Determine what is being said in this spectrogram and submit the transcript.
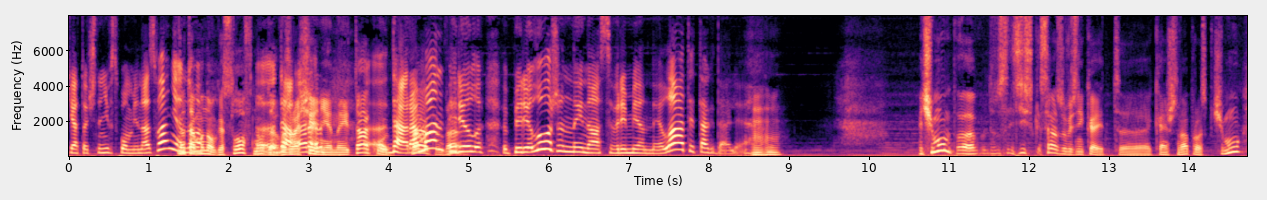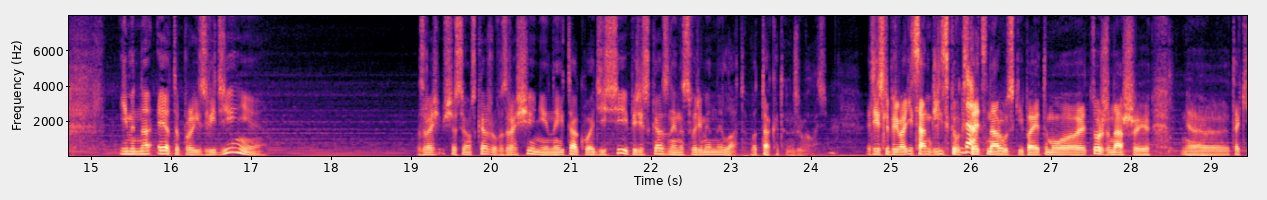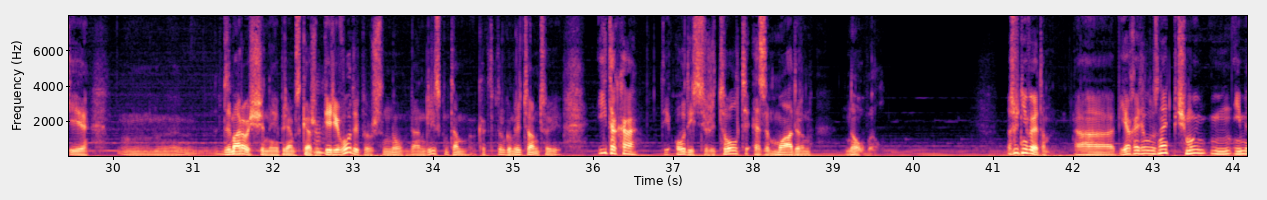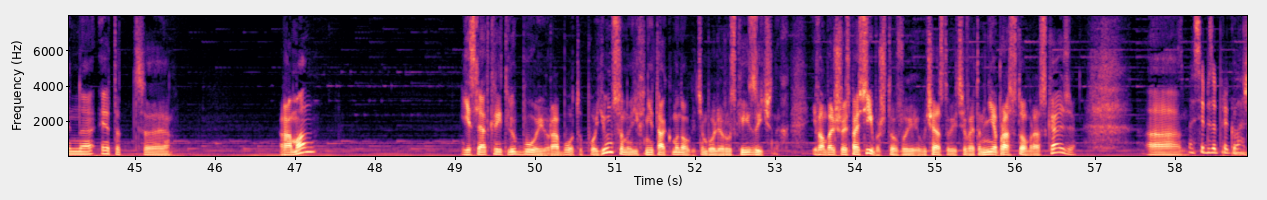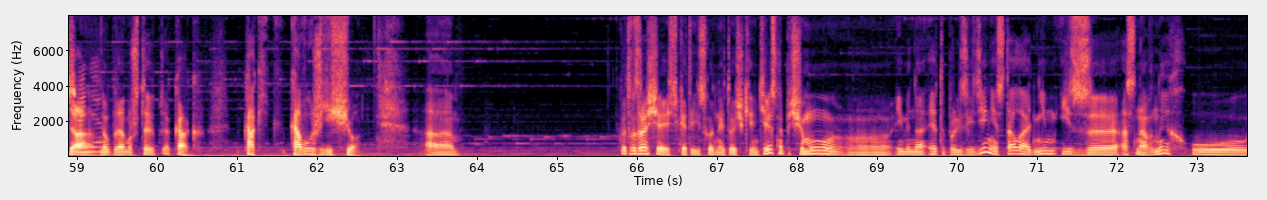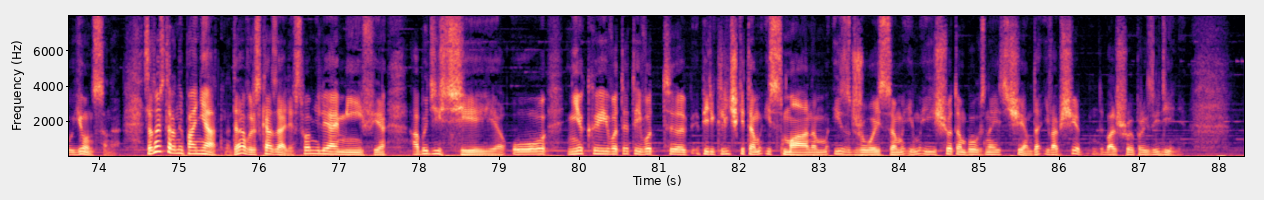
Я точно не вспомню название, Ну, но... там много слов, ну э, да, да, возвращение р- на э, Итаку. Да, Итаку, роман, да. перел- переложенный на современный лад и так далее. Мгм. Почему э, здесь сразу возникает, э, конечно, вопрос, почему именно это произведение, сейчас я вам скажу, возвращение на Итаку Одиссеи, пересказанное на современный лад, вот так это называлось. Это если переводить с английского, Да. кстати, на русский, поэтому это тоже наши э, такие м, доморощенные, прям скажем, Мгм. переводы, потому что, ну, на английском там как-то по-другому. Return to Ithaca, the Odyssey retold as a modern novel. Но суть не в этом. А, Я хотел узнать, почему именно этот э, роман, если открыть любую работу по Юнсону, их не так много, тем более русскоязычных. И вам большое спасибо, что вы участвуете в этом непростом рассказе. А, Спасибо за да, приглашение. ну потому что э, как? Как кого же еще? Вот, возвращаясь к этой исходной точке, интересно, почему э, именно это произведение стало одним из э, основных у Йонсона. С одной стороны, понятно, да, вы рассказали, вспомнили о мифе, об Одиссее, о некой вот этой вот э, перекличке там и с Маном, и с Джойсом, и, и еще там бог знает с чем, да, и вообще большое произведение.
